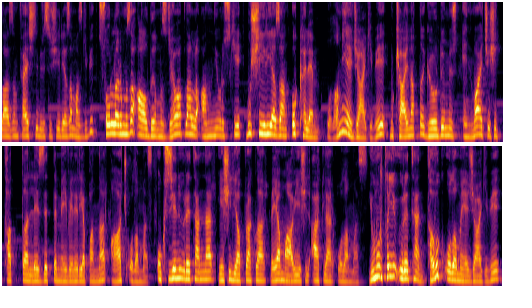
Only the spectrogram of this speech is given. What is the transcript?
lazım, felçli birisi şiir yazamaz gibi sorularımıza aldığımız cevaplarla anlıyoruz ki bu şiiri yazan o kalem olamayacağı gibi bu kainatta gördüğümüz envai çeşit tatta, lezzette meyveleri yapanlar ağaç olamaz. Oksijeni üretenler yeşil yapraklar veya mavi yeşil algler olamaz. Yumurtayı üreten tavuk olamayacağı gibi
